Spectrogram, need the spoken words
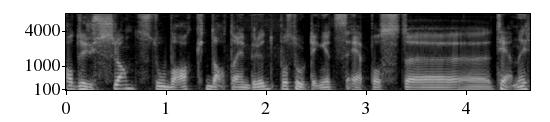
at Russland sto bak datainnbrudd på Stortingets e-post-tjener.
